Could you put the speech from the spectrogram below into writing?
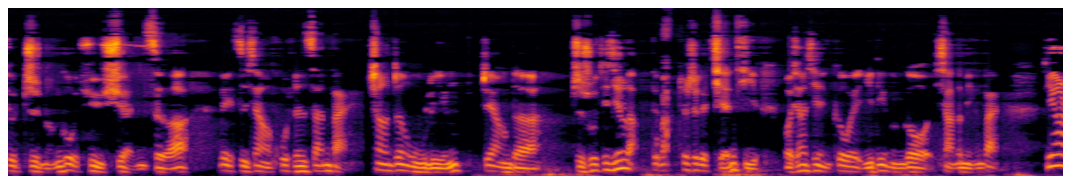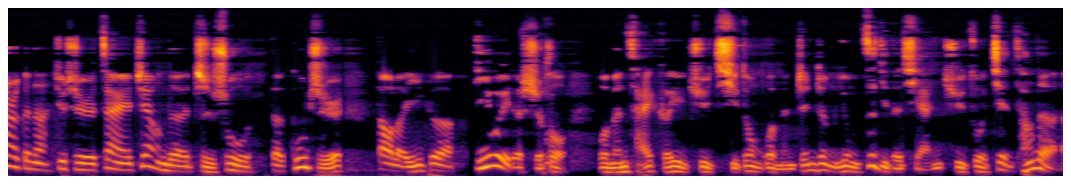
就只能够去选择。类似像沪深三百、上证五零这样的指数基金了，对吧？这是个前提，我相信各位一定能够想得明白。第二个呢，就是在这样的指数的估值到了一个低位的时候，我们才可以去启动我们真正用自己的钱去做建仓的。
